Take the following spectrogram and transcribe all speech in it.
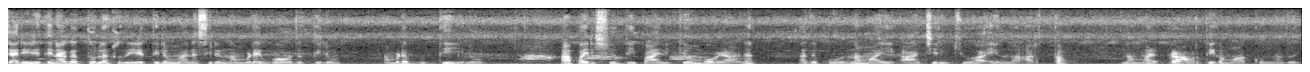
ശരീരത്തിനകത്തുള്ള ഹൃദയത്തിലും മനസ്സിലും നമ്മുടെ ബോധത്തിലും നമ്മുടെ ബുദ്ധിയിലും ആ പരിശുദ്ധി പാലിക്കുമ്പോഴാണ് അത് പൂർണമായി ആചരിക്കുക എന്ന അർത്ഥം നമ്മൾ പ്രാവർത്തികമാക്കുന്നത്.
